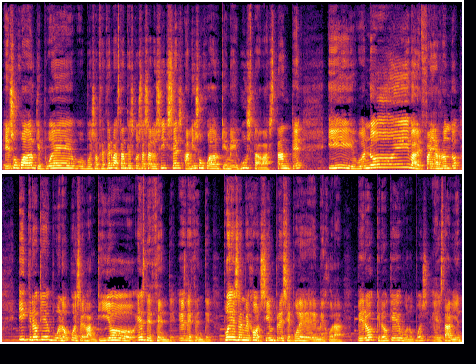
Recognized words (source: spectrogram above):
Es un jugador que puede pues, ofrecer bastantes cosas a los Sixers. A mí es un jugador que me gusta bastante. Y bueno, y vale, falla Rondo. Y creo que, bueno, pues el banquillo es decente, es decente. Puede ser mejor, siempre se puede mejorar. Pero creo que, bueno, pues está bien.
